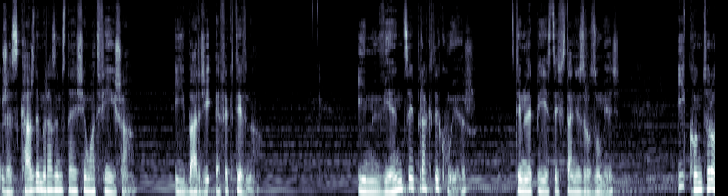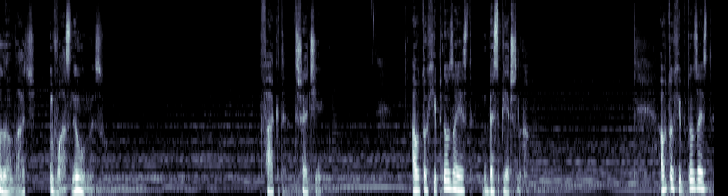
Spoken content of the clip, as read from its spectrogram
że z każdym razem staje się łatwiejsza i bardziej efektywna. Im więcej praktykujesz, tym lepiej jesteś w stanie zrozumieć i kontrolować własny umysł. Fakt trzeci. Autohipnoza jest bezpieczna. Autohipnoza jest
